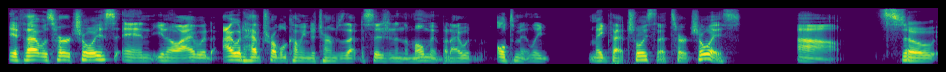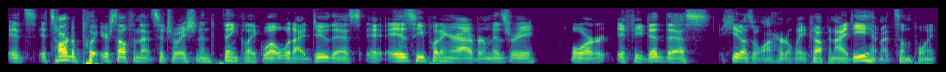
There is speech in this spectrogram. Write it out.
if that was her choice and you know i would i would have trouble coming to terms with that decision in the moment but i would ultimately make that choice that's her choice um so it's it's hard to put yourself in that situation and think like well would i do this is he putting her out of her misery or if he did this he doesn't want her to wake up and id him at some point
